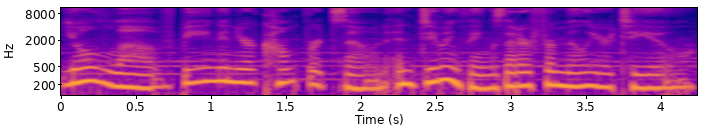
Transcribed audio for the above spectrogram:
You'll love being in your comfort zone and doing things that are familiar to you.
